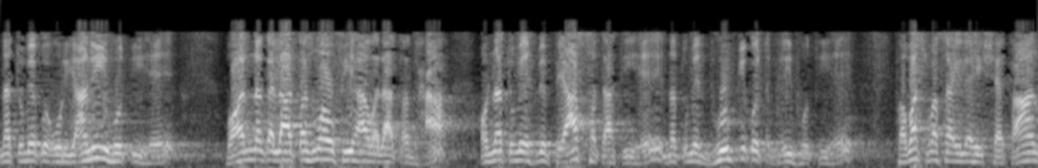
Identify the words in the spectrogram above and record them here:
न तुम्हें कोई उरियानी होती है। वह अन्न का ला तजमा फिया वला तजहा। और न तुम्हें इसमें प्यास सताती है, न तुम्हें धूप की कोई तकलीफ़ होती है। फवस वसा शैतान।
